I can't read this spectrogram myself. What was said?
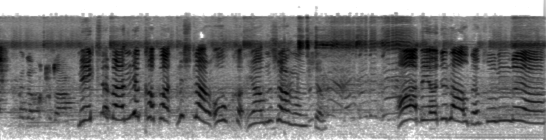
çıkmadı kutudan. Bende kapatmışlar. Oh yanlış anlamışım. Aa bir ödül aldım sonunda ya.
